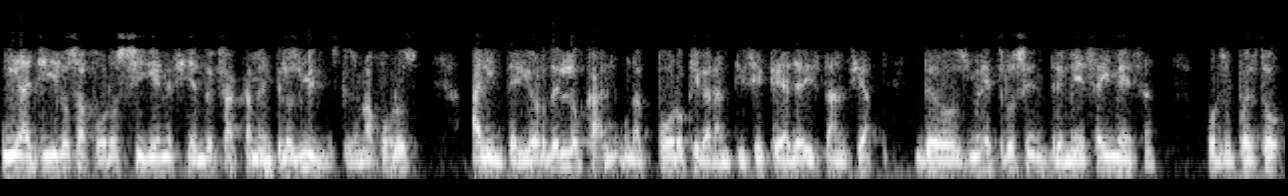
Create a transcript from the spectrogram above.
y allí los aforos siguen siendo exactamente los mismos, que son aforos al interior del local, un aforo que garantice que haya distancia de dos metros entre mesa y mesa. Por supuesto,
